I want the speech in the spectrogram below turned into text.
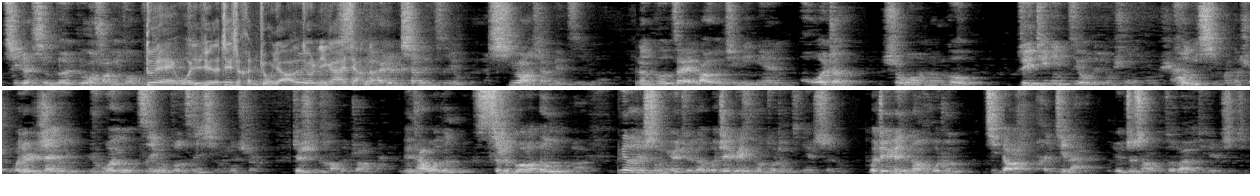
其实性格因为我双鱼座，对我就觉得这是很重要的，就是你刚才讲的，还是相对自由的，希望相对自由，能够在老友记里面活着，是我能够。最接近自由的一种生活方式，做你喜欢的事儿。我觉得人如果有自由做自己喜欢的事儿，这是一个好的状态。你看，我都四十多了，，N 五了，遇到这时候，你会觉得我这辈子能做成几件事呢？我这辈子能活出几道痕迹来？我觉得至少我做到了这件事情，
